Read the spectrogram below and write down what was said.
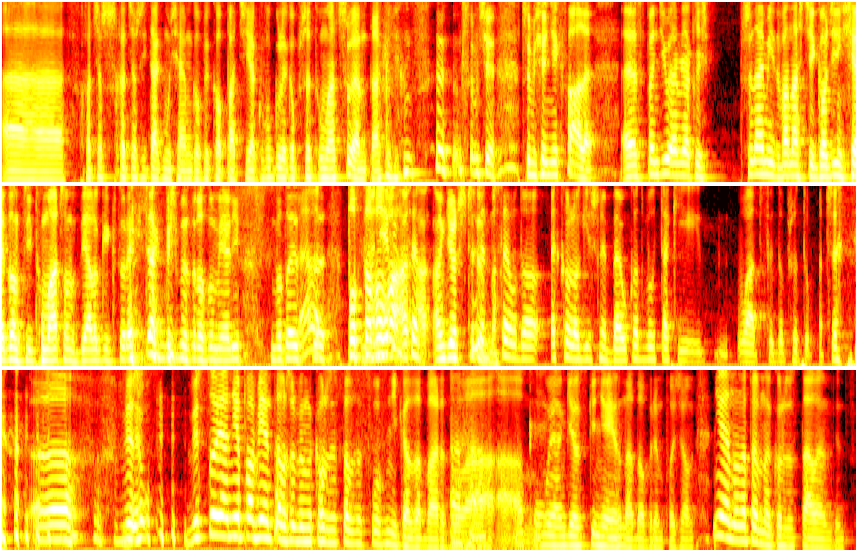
E, chociaż, chociaż i tak musiałem go wykopać, jak w ogóle go przetłumaczyłem, tak, więc czym się, czym się nie chwalę. E, spędziłem jakieś przynajmniej 12 godzin siedząc i tłumacząc dialogi, które i tak byśmy zrozumieli, bo to jest Ale- e, podstawowa no wiem, a- a- czy Ten angielszczyzna. pseudo-ekologiczny bełkot był taki łatwy do przetłumaczenia. E, wiesz, wiesz co, ja nie pamiętam, żebym korzystał ze słownika za bardzo, Aha, a, a okej. mój angielski nie jest na dobrym poziomie. Nie, no na pewno korzystałem, więc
